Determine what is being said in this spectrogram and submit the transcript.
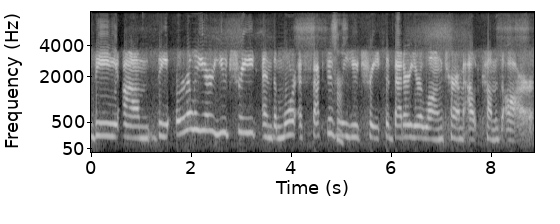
the um, the earlier you treat and the more effectively hmm. you treat, the better your long term outcomes are.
